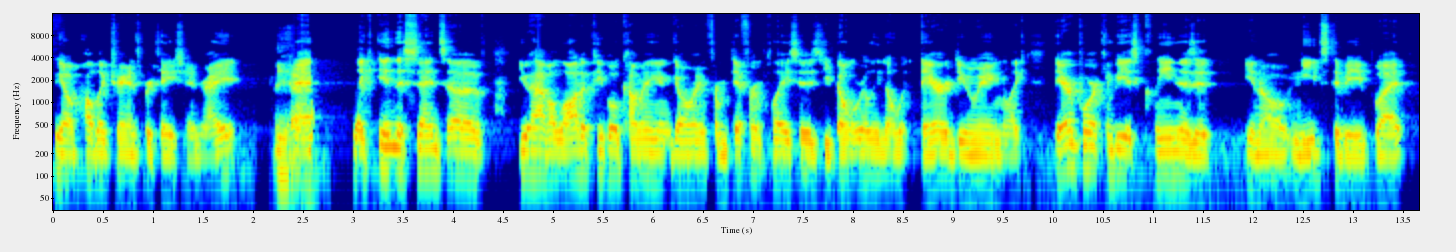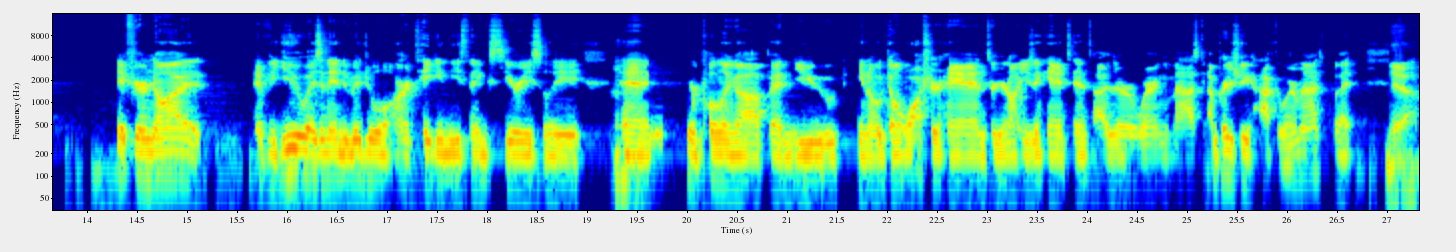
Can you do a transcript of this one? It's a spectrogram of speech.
you know public transportation, right? Yeah. And, like in the sense of you have a lot of people coming and going from different places you don't really know what they're doing like the airport can be as clean as it you know needs to be but if you're not if you as an individual aren't taking these things seriously mm-hmm. and you're pulling up and you you know don't wash your hands or you're not using hand sanitizer or wearing a mask i'm pretty sure you have to wear a mask but yeah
